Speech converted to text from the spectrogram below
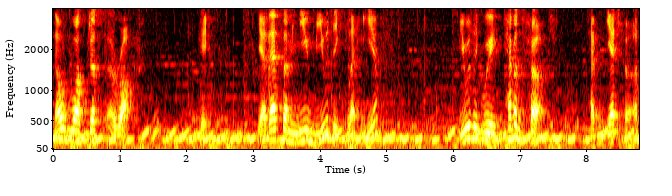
No, it was just a rock. Okay. Yeah, there's some new music playing here. Music we haven't heard. Haven't yet heard.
